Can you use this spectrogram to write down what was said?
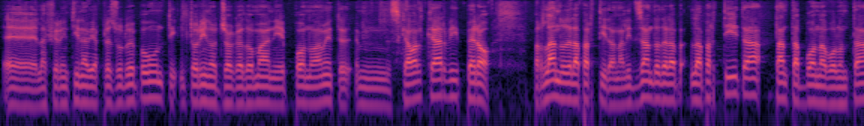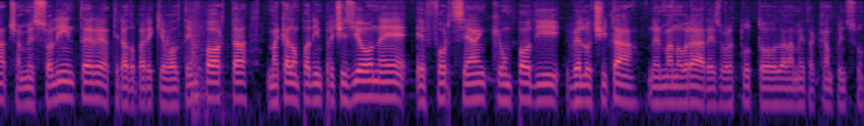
eh, la Fiorentina vi ha preso due punti, il Torino gioca domani e può nuovamente mh, scavalcarvi, però parlando della partita, analizzando della, la partita, tanta buona volontà ci ha messo l'Inter, ha tirato parecchie volte in porta, mancato un po' di imprecisione e forse anche un po' di velocità nel manovrare, soprattutto dalla metà campo in su.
